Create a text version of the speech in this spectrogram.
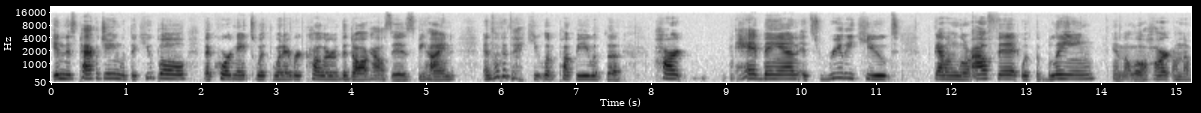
in this packaging with the cute bowl that coordinates with whatever color the doghouse is behind. And look at that cute little puppy with the heart headband. It's really cute. Got on a little outfit with the bling and a little heart on the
